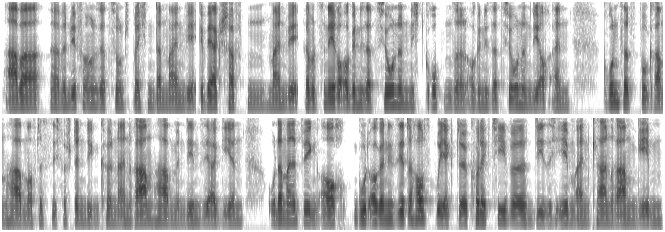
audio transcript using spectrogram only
Aber äh, wenn wir von Organisationen sprechen, dann meinen wir Gewerkschaften, meinen wir revolutionäre Organisationen, nicht Gruppen, sondern Organisationen, die auch einen Grundsatzprogramm haben, auf das sie sich verständigen können, einen Rahmen haben, in dem sie agieren oder meinetwegen auch gut organisierte Hausprojekte, Kollektive, die sich eben einen klaren Rahmen geben,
